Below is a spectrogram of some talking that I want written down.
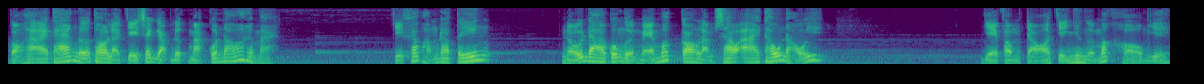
Còn hai tháng nữa thôi là chị sẽ gặp được mặt của nó rồi mà. Chị khóc không ra tiếng. Nỗi đau của người mẹ mất con làm sao ai thấu nổi. Về phòng trọ chỉ như người mất hồn vậy.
